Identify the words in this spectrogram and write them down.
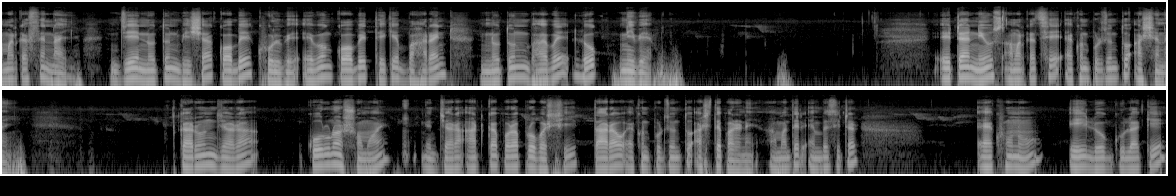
আমার কাছে নাই। যে নতুন ভিসা কবে খুলবে এবং কবে থেকে বাহরাইন নতুনভাবে লোক নিবে। এটা নিউজ আমার কাছে এখন পর্যন্ত আসে নাই। কারণ যারা করোনার সময়, যারা আটকা পড়া প্রবাসী, তারাও এখন পর্যন্ত আসতে পারে নাই। আমাদের অ্যাম্বাসিডার এখনও এই লোকগুলাকে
